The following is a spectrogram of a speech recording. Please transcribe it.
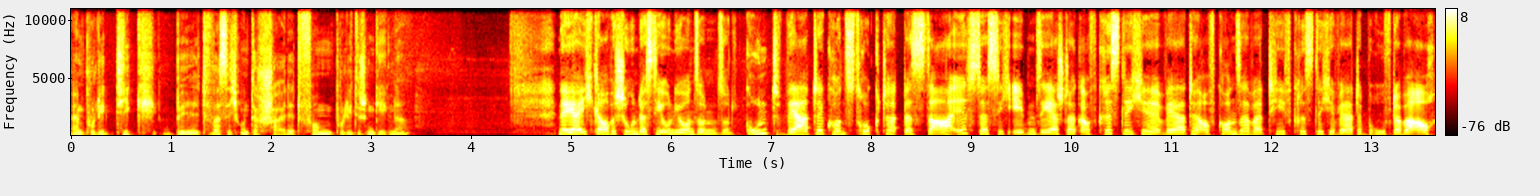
ein Politikbild, was sich unterscheidet vom politischen Gegner? Naja, ich glaube schon, dass die Union so ein, so ein Grundwertekonstrukt hat, das da ist, das sich eben sehr stark auf christliche Werte, auf konservativ-christliche Werte beruft, aber auch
